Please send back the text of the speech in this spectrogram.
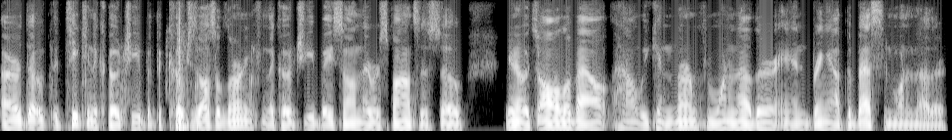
or the, the teaching the coachee, but the coach is also learning from the coachee based on their responses. So, you know, it's all about how we can learn from one another and bring out the best in one another.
